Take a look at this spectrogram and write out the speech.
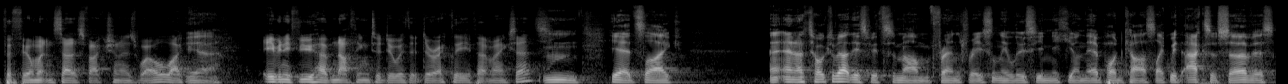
fulfillment and satisfaction as well like Yeah. even if you have nothing to do with it directly if that makes sense. Mm. Yeah, it's like, and, I talked about this with some um, friends recently, Lucy and Nikki, on their podcast. Like with acts of service,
